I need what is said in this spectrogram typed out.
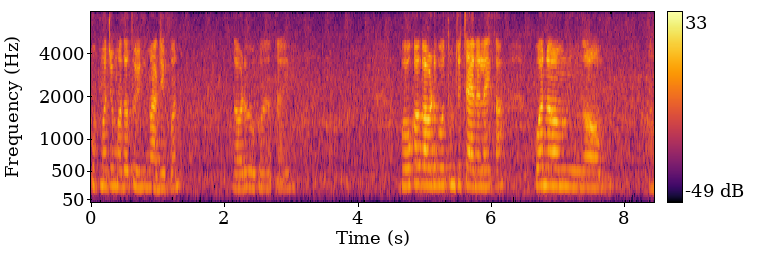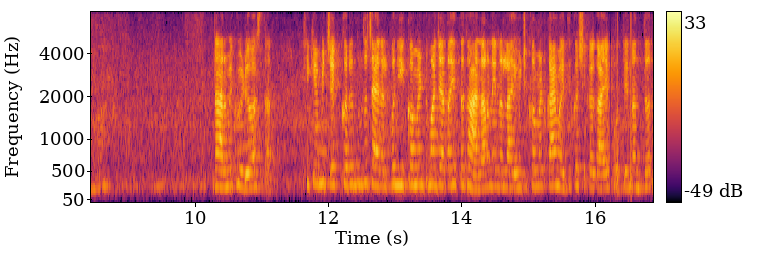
खूप म्हणजे मदत होईल माझी पण. गावडे भाऊ करत आहे हो का गावडे भाऊ तुमचे चॅनल आहे का? पण धार्मिक व्हिडिओ असतात. ठीक आहे मी चेक करेन तुमचं चॅनल पण ही कमेंट माझी आता इथं राहणार नाही ना लाईव्हची कमेंट काय माहिती कशी काय गायब होते नंतर.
